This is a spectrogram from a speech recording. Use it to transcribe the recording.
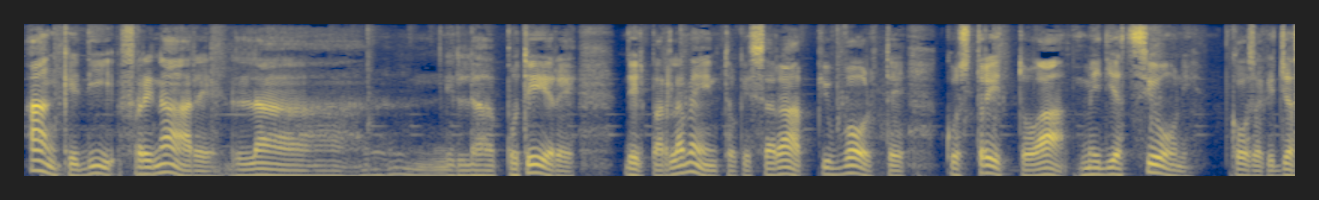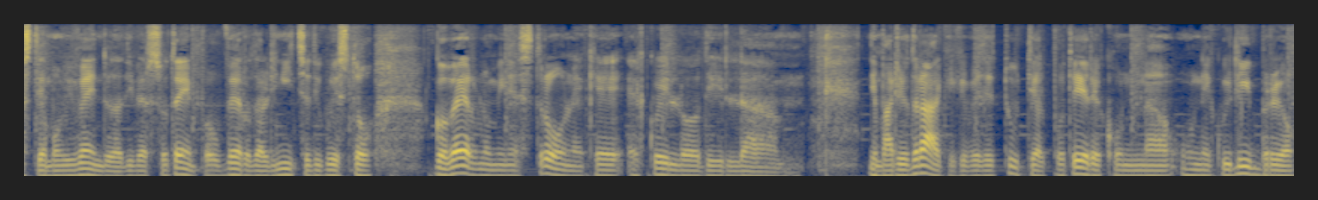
anche di frenare la, il potere del Parlamento che sarà più volte costretto a mediazioni cosa che già stiamo vivendo da diverso tempo, ovvero dall'inizio di questo governo minestrone che è quello del, di Mario Draghi, che vede tutti al potere con un equilibrio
